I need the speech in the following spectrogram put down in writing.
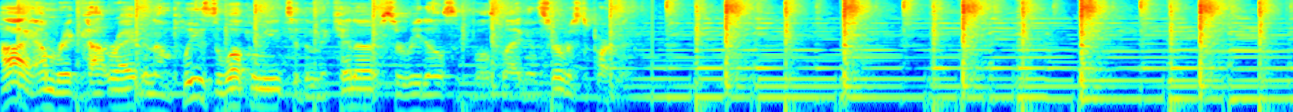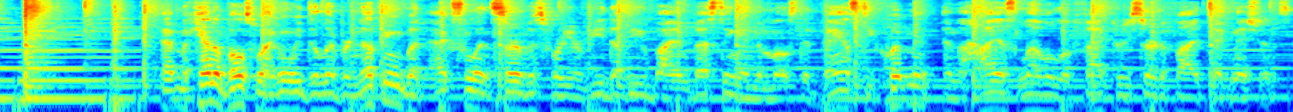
Hi, I'm Rick Cotright, and I'm pleased to welcome you to the McKenna Cerritos Volkswagen Service Department. At McKenna Volkswagen, we deliver nothing but excellent service for your VW by investing in the most advanced equipment and the highest level of factory certified technicians.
